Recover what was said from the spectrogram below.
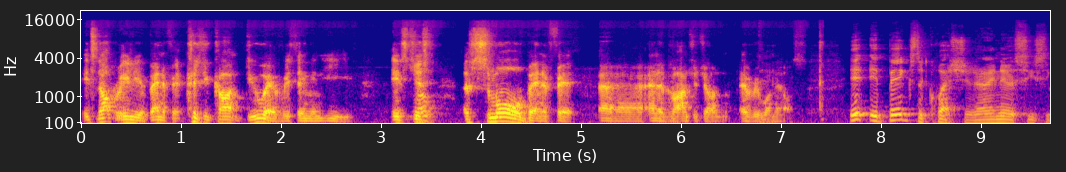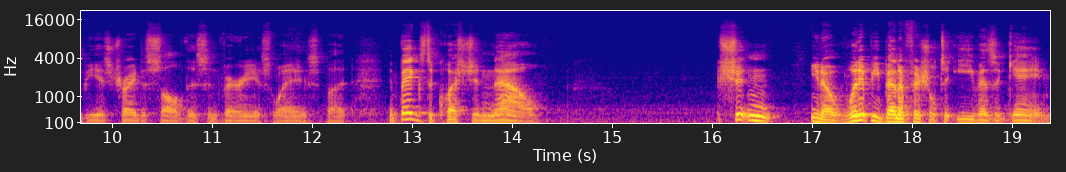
It's not really a benefit because you can't do everything in Eve. It's just a small benefit uh, and advantage on everyone else. It, it begs the question, and I know CCP has tried to solve this in various ways, but it begs the question now shouldn't, you know, would it be beneficial to Eve as a game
